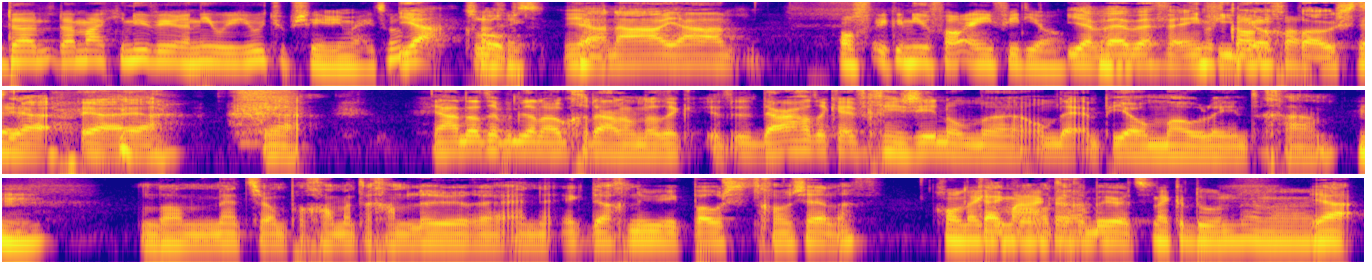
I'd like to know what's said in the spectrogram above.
Daar, daar maak je nu weer een nieuwe YouTube-serie mee, toch? Ja, klopt. Ja, Ja. nou ja, Of ik in ieder geval één video. ja we hebben even één video gepost. Ja, ja, ja. ja. Ja, dat heb ik dan ook gedaan. Omdat ik, daar had ik even geen zin om, eh, om de NPO-molen in te gaan. Mhm. Om dan met zo'n programma te gaan leuren. En ik dacht nu, ik post het gewoon zelf. Gewoon lekker maken. wat er gebeurt. Lekker doen. En, eh, Ja.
